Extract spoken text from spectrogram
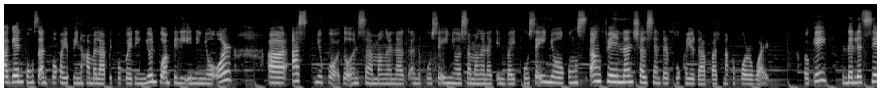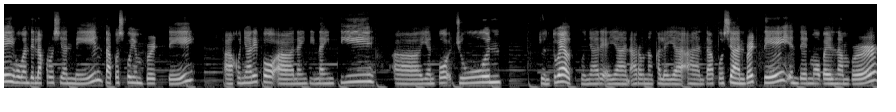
again, kung saan po kayo pinakamalapit po pwedeng yun po ang piliin ninyo or uh, ask nyo po doon sa mga nag ano po sa inyo, sa mga nag-invite po sa inyo kung ang financial center po kayo dapat naka-forward. Okay? And then let's say Juan de la Cruz yan male. Tapos po yung birthday. Uh, kunyari po uh, 1990. Uh, yan po June June 12. Kunyari ayan, araw ng kalayaan. Tapos yan birthday and then mobile number.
